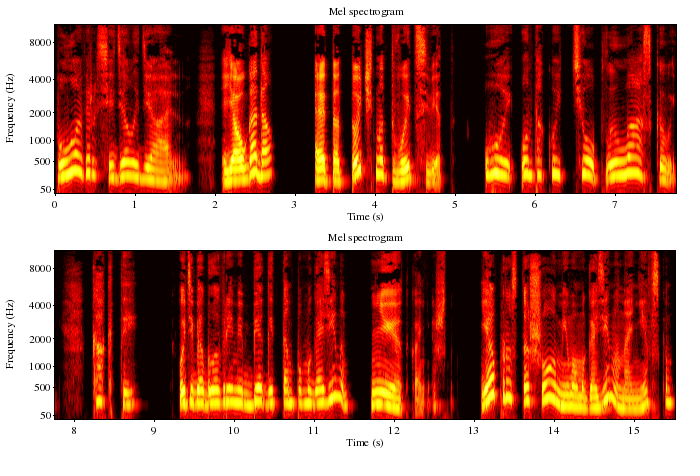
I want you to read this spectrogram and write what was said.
Пуловер сидел идеально. Я угадал. Это точно твой цвет. Ой, он такой теплый, ласковый, как ты. У тебя было время бегать там по магазинам? Нет, конечно. Я просто шел мимо магазина на Невском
